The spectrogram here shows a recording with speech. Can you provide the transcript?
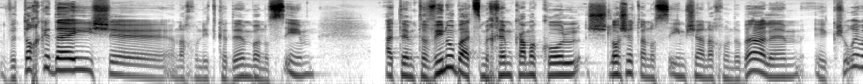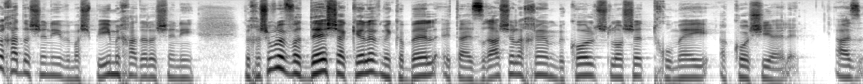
ותוך כדי שאנחנו נתקדם בנושאים, אתם תבינו בעצמכם כמה כל שלושת הנושאים שאנחנו נדבר עליהם אה, קשורים אחד לשני ומשפיעים אחד על השני, וחשוב לוודא שהכלב מקבל את העזרה שלכם בכל שלושת תחומי הקושי האלה. אז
